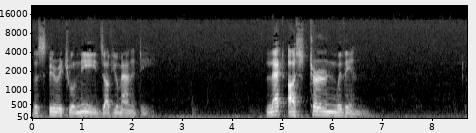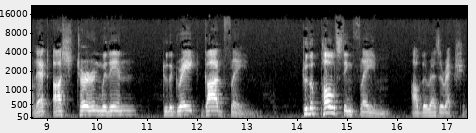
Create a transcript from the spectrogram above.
the spiritual needs of humanity. Let us turn within. Let us turn within to the great God flame to the pulsing flame of the resurrection.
